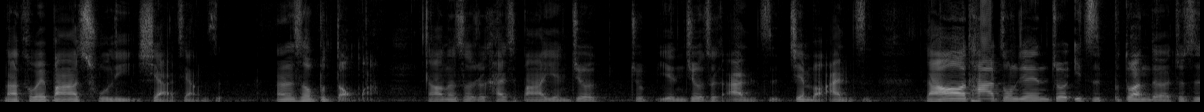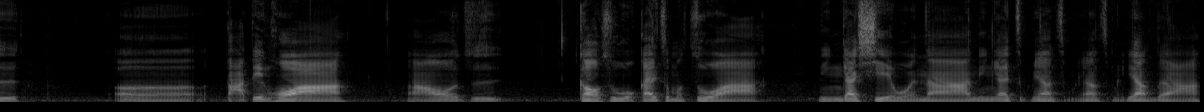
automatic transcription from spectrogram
那可不可以帮他处理一下这样子？那那时候不懂嘛，然后那时候就开始帮他研究，就研究这个案子，健保案子。然后他中间就一直不断的就是呃打电话啊，然后就是告诉我该怎么做啊。你应该写文啊，你应该怎么样怎么样怎么样的啊？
